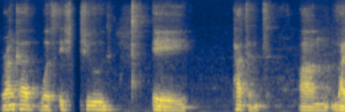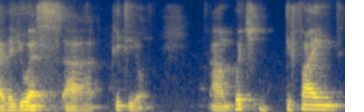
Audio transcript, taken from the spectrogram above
Rancard was issued a patent um, by the US uh, PTO, um, which defined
